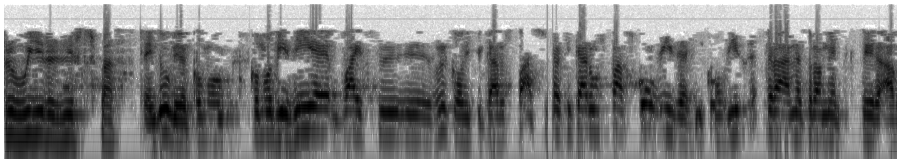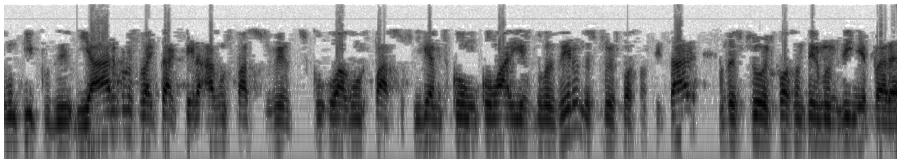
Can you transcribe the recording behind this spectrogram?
fruir neste espaço? Sem dúvida, como, como eu dizia, vai-se eh, requalificar o espaço para ficar um espaço com vida e com vida terá naturalmente que ter algum tipo de, de árvores, vai ter que ter alguns espaços verdes ou alguns espaços, digamos, com, com áreas de lazer onde as pessoas possam sentar, onde as pessoas possam ter uma mesinha para,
